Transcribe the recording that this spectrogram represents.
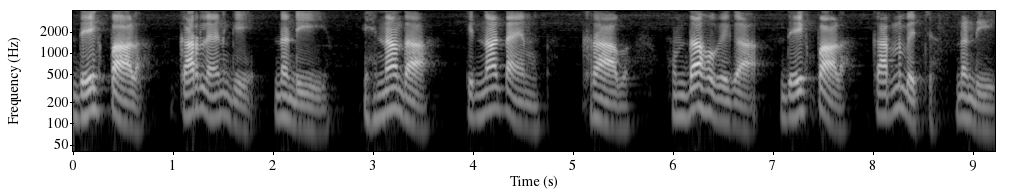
ਦੇਖਭਾਲ ਕਰ ਲੈਣਗੇ। ਡੰਡੀ, ਇਹਨਾਂ ਦਾ ਕਿੰਨਾ ਟਾਈਮ ਖਰਾਬ ਹੁੰਦਾ ਹੋਵੇਗਾ। ਦੇਖਭਾਲ ਕਰਨ ਵਿੱਚ ਡੰਡੀ।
